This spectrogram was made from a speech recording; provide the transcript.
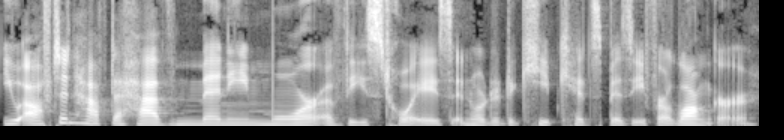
you often have to have many more of these toys in order to keep kids busy for longer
